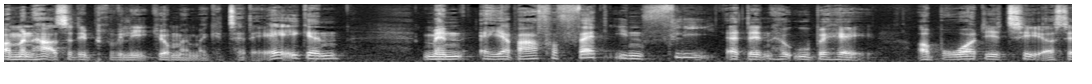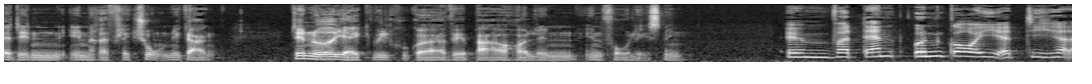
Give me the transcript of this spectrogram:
Og man har så det privilegium, at man kan tage det af igen. Men at jeg bare får fat i en fli af den her ubehag, og bruger det til at sætte en, en refleksion i gang, det er noget, jeg ikke ville kunne gøre ved bare at holde en, en forelæsning. Øhm, hvordan undgår I, at de her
